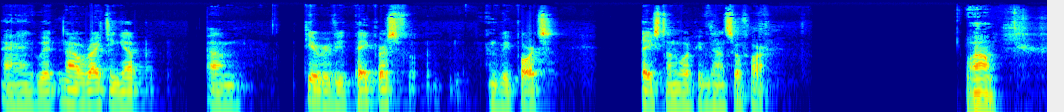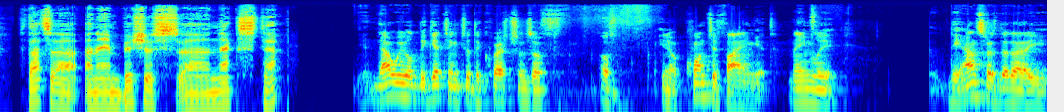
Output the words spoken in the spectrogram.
And we're now writing up um, peer reviewed papers and reports based on what we've done so far. Wow. So that's a, an ambitious uh, next step. Now we will be getting to the questions of, of you know, quantifying it, namely, the answers that I,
